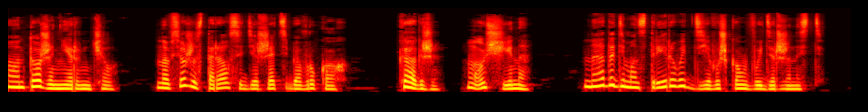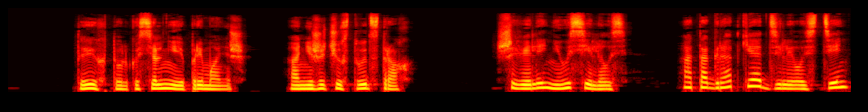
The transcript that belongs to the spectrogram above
Он тоже нервничал, но все же старался держать себя в руках. Как же, мужчина. Надо демонстрировать девушкам выдержанность. Ты их только сильнее приманишь. Они же чувствуют страх. Шевеление усилилось. От оградки отделилась тень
